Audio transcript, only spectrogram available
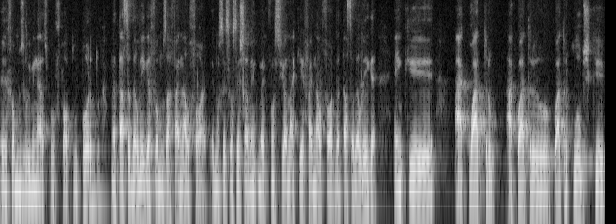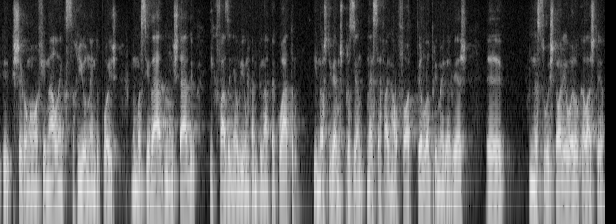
eh, fomos eliminados pelo Futebol pelo Porto, na Taça da Liga fomos à Final Four. Eu não sei se vocês sabem como é que funciona aqui a Final Four da Taça da Liga, em que há quatro, há quatro, quatro clubes que, que, que chegam a uma final, em que se reúnem depois numa cidade, num estádio, e que fazem ali um campeonato a quatro, e nós estivemos presente nessa Final Four pela primeira vez eh, na sua história, o Arouca lá esteve.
